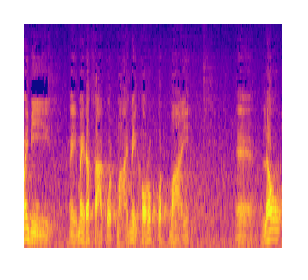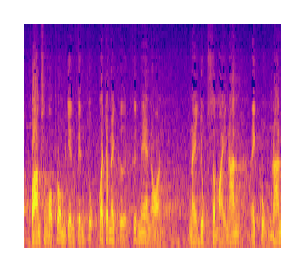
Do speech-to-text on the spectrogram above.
ไม่มีไม่ไม่รักษากฎหมาย ไม่เคารพกฎหมายแล้วความสงบร่มเย็นเป็นสุขก็จะไม่เกิดขึ้นแน่นอน ในยุคสมัยนั้น ในกลุ่มนั้น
